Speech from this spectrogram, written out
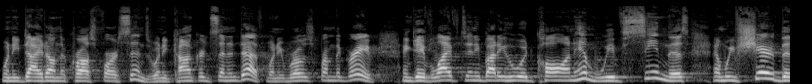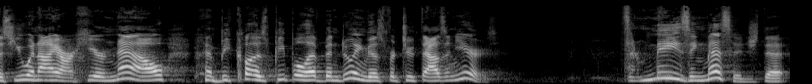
when He died on the cross for our sins, when He conquered sin and death, when He rose from the grave and gave life to anybody who would call on Him. We've seen this and we've shared this. You and I are here now because people have been doing this for 2,000 years. It's an amazing message that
